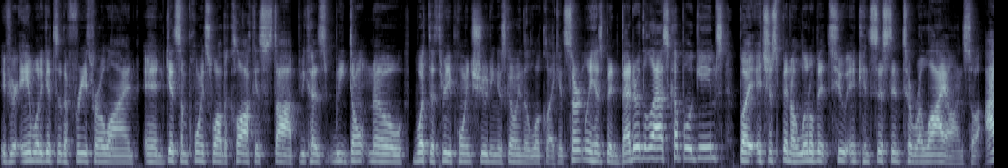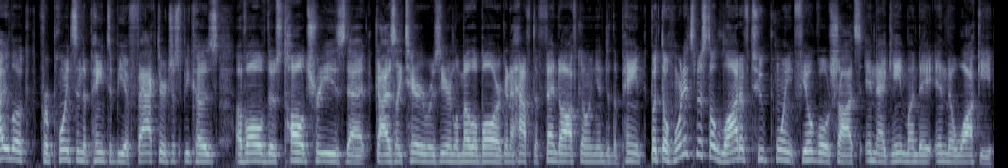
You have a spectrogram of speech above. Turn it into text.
if you're able to get to the free throw line and get some points while the clock is stopped, because we don't know what the three point shooting is going to look like. It certainly has been better the last couple of games, but it's just been a little bit too inconsistent to rely on. So I look for points in the paint to be a factor just because of all of those tall trees that guys like Terry Rozier and LaMelo Ball are going to have to fend off going into the paint. But the Hornets missed a lot of two point field goal shots in that game Monday in Milwaukee.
